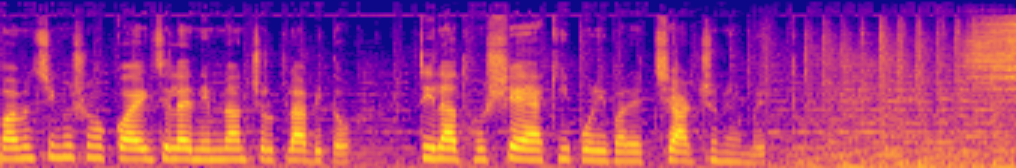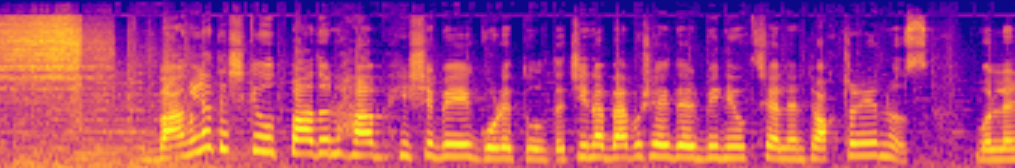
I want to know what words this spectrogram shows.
ময়মনসিংহ সহ কয়েক জেলায় নিম্নাঞ্চল প্লাবিত। টিলা ধসে একই পরিবারের চারজনের মৃত্যু। বাংলাদেশকে উৎপাদন হাব হিসেবে গড়ে তুলতে চীনা ব্যবসায়ীদের বিনিয়োগ চাইলেন ডক্টর ইউনুস, বললেন,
